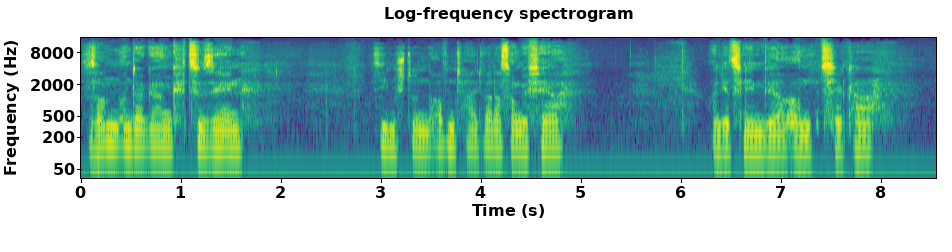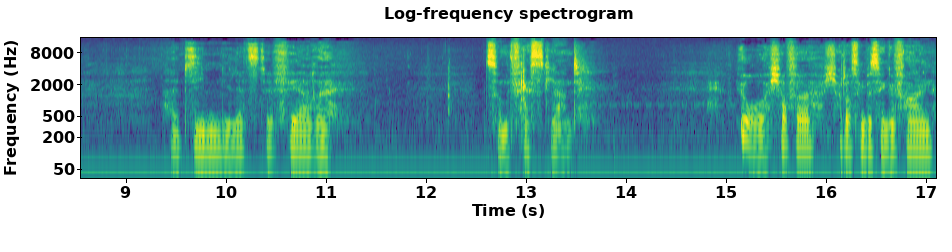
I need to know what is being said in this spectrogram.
Sonnenuntergang zu sehen. Sieben Stunden Aufenthalt war das ungefähr. Und jetzt nehmen wir um circa halb sieben die letzte Fähre zum Festland. Jo, ich hoffe, euch hat das ein bisschen gefallen.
